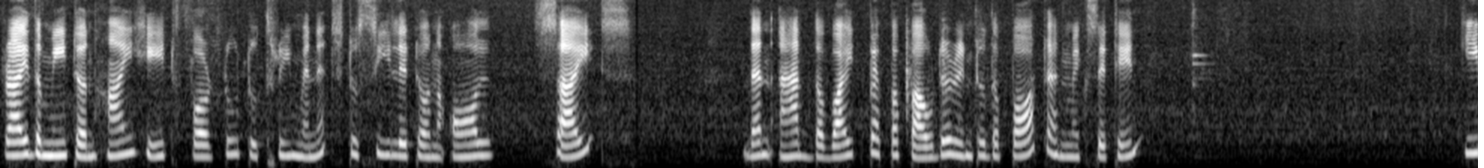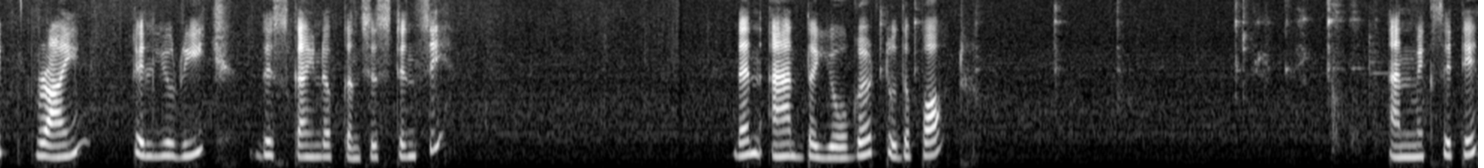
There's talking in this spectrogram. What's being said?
Fry the meat on high heat for 2 to 3 minutes to seal it on all sides. Then add the white pepper powder into the pot and mix it in. Keep frying till you reach this kind of consistency. Then add the yogurt to the pot and mix it in.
